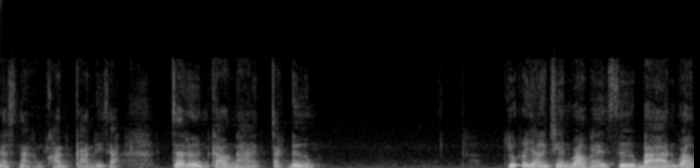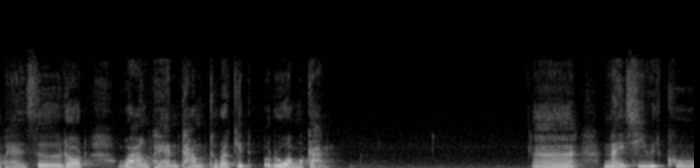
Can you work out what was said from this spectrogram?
ลักษณะของการการที่จะ เจริญก้าวหน้าจากเดิม ยกตัวอย่างเช่น วางแผนซื้อบ้าน วางแผนซื้อรถ วางแผนทำธุรกิจร่วมกัน ในชีวิตคู่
